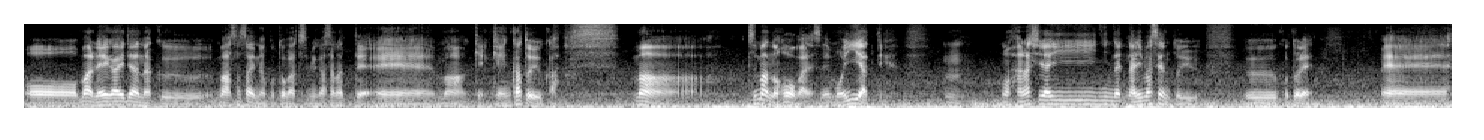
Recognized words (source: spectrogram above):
おまあ例外ではなくまあ些細なことが積み重なって、えー、まあけ喧嘩というかまあ妻の方がですねもういいやっていう、もう話し合いになりませんということで、え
